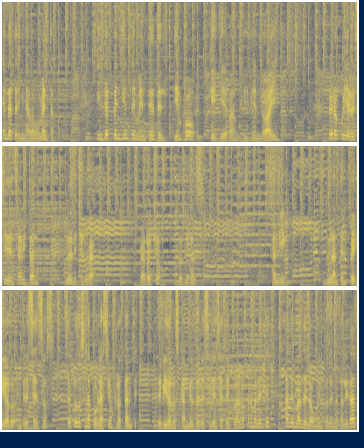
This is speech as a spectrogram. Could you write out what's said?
en determinado momento, independientemente del tiempo que llevan viviendo ahí, pero cuya residencia habitual no es dicho lugar. Garrocho 2011. También, durante el periodo entre censos, se produce una población flotante, debido a los cambios de residencia temporal o permanente, además del aumento de natalidad,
